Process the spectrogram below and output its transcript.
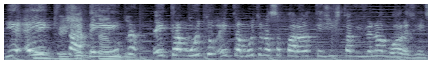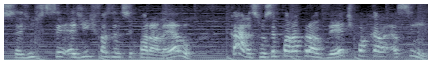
e é aí que tá, entra, entra muito entra muito nessa parada que a gente tá vivendo agora, gente. A gente a gente fazendo esse paralelo, cara, se você parar para ver, tipo assim,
